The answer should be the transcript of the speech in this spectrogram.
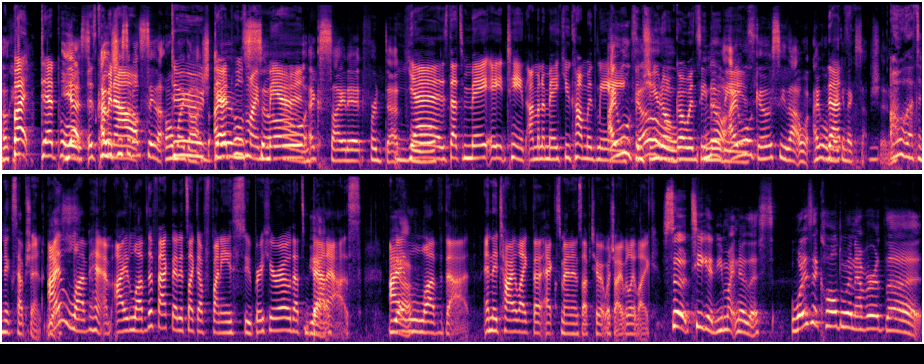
Okay. But Deadpool yes, is coming out. I was just out. about to say that. Oh my Dude, gosh, Deadpool's I my am so man. excited for Deadpool. Yes, that's May 18th. I'm gonna make you come with me I will since go. you don't go and see no, movies. I will go see that one. I will That's- make an exception. Oh, that's an exception. I love him. I love the fact that it's like a funny superhero that's Yeah. badass. Yeah. I love that. And they tie like the X Men and stuff to it, which I really like. So Tegan, you might know this. What is it called whenever the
